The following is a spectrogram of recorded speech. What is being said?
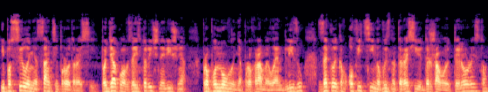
і посилення санкцій проти Росії. Подякував за історичне рішення про поновлення програми ленд-лізу, закликав офіційно визнати Росію державою терористом.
